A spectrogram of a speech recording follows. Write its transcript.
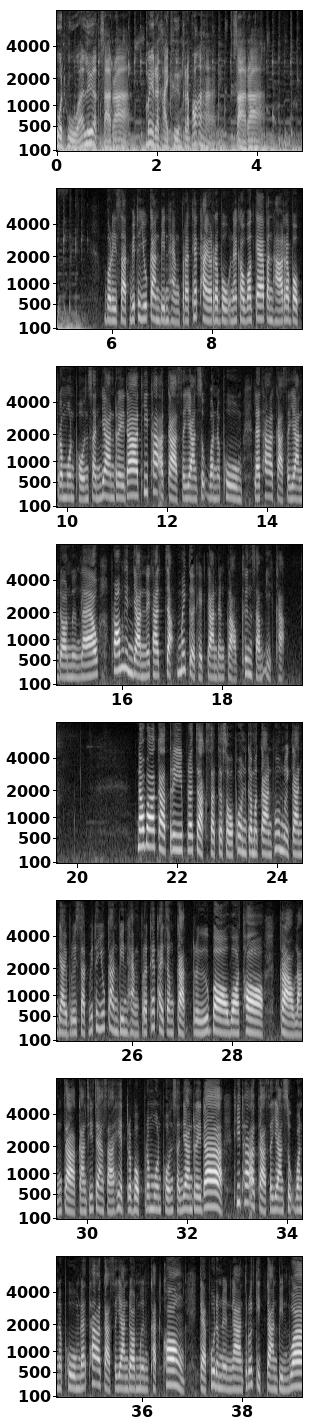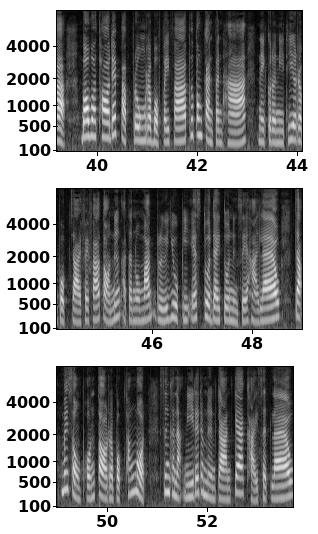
ปวดหัวเลือกซาร่า ไม่ระคายเคืองกระเพาะอาหารซาร่าบริษัทวิทยุการบินแห่งประเทศไทยระบุนะคะว่าแก้ปัญหาระบบประมวลผลสัญญาณเรดาร์ที่ท่าอากาศยานสุวรรณภูมิ และท่าอากาศยานดอนเมืองแล้ว พร้อมยืนยันนะคะจะไม่เกิดเหตุการณ์ดังกล่าวขึ้นซ้ำอีกค่ะ นาวากาตรีประจักษ์สัจโสพลกรรมการผู้อำนวยการใหญ่บริษัทวิทยุการบินแห่งประเทศไทยจำกัด หรือบวท กล่าวหลังจากการชี้แจงสาเหตุระบบประมวลผลสัญญาณเรดาร์ที่ท่าอากาศยานสุวรรณภูมิ และท่าอากาศยานดอนเมืองขัดข้อง แก่ผู้ดำเนินงานธุรกิจการบินว่า บวท ได้ปรับปรุงระบบไฟฟ้าเพื่อป้องกันปัญหา ในกรณีที่ระบบจ่ายไฟฟ้าต่อเนื่องอัตโนมัติ หรือ UPS ตัวใดตัวหนึ่งเสียหายแล้ว จะไม่ส่งผลต่อระบบทั้งหมดซึ่งขณะนี้ได้ดำเนินการแก้ไขเสร็จแล้ว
